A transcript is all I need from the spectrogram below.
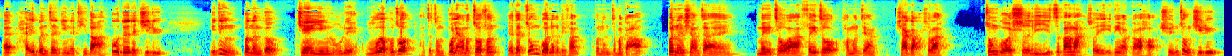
哎，还一本正经的提到啊，部队的纪律一定不能够奸淫掳掠、无恶不作啊，这种不良的作风要在中国那个地方不能这么搞，不能像在。美洲啊，非洲，他们这样瞎搞是吧？中国是礼仪之邦嘛，所以一定要搞好群众纪律，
